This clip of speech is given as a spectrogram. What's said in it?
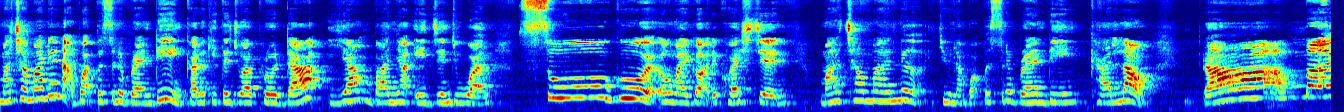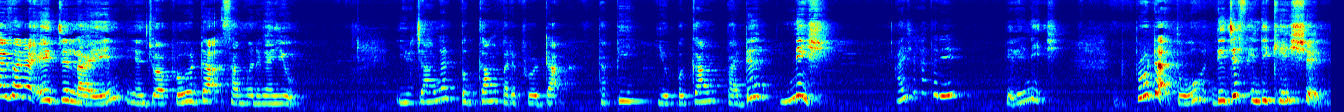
macam mana nak buat personal branding kalau kita jual produk yang banyak ejen jual? So good. Oh my god, the question. Macam mana you nak buat personal branding kalau ramai sangat ejen lain yang jual produk sama dengan you? You jangan pegang pada produk tapi you pegang pada niche. I cakap tadi, pilih niche produk tu dia just indication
